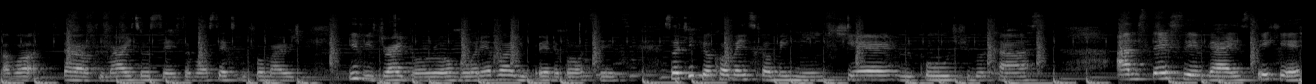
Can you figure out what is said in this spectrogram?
about uh, premarital sex, about sex before marriage, if it's right or wrong, or whatever you've read about it. So keep your comments coming in, share, repost, broadcast, and stay safe, guys. Take care.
